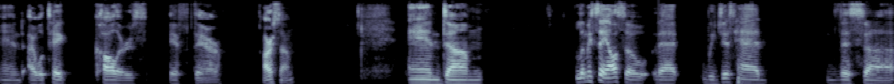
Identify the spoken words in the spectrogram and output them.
and I will take callers if there are some. And um, let me say also that we just had this, uh,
